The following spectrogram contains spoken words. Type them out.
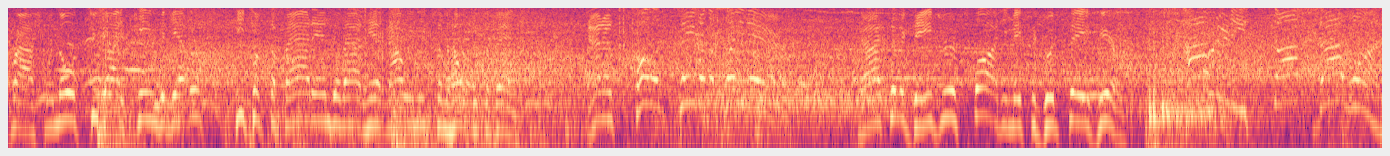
crash. When those two guys came together, he took the bad end of that hit. Now he needs some help at the bench. And a solid save on the play there. That's in a dangerous spot. He makes a good save here. How did he stop that one?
